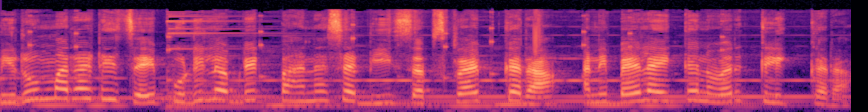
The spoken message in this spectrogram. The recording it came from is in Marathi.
निरूम मराठीचे पुढील अपडेट पाहण्यासाठी सबस्क्राईब करा आणि बेल आयकनवर क्लिक करा.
